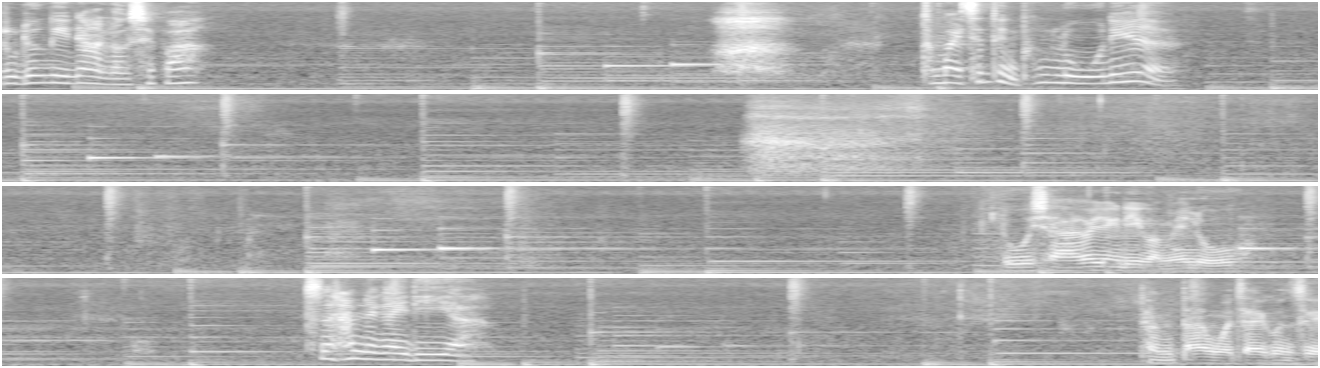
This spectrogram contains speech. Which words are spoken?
รู้เรื่องนี้นานแล้วใช่ปะทำไมฉันถึงเพิ่งรู้เนี่ยๆรู้ช้าก็ยังดีกว่าไม่รู้ จะทำยังไงดีอะทำตามหัวใจคุณสิ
